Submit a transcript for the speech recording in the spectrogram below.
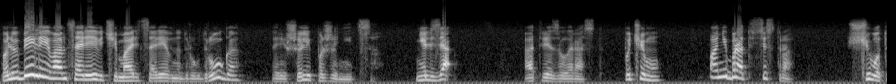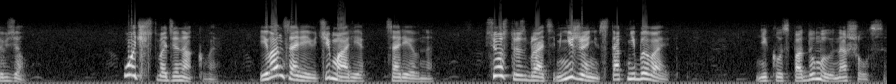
Полюбили Иван-царевич и Марья-царевна друг друга, решили пожениться. Нельзя. — отрезал Раст. «Почему? Они брат и сестра. С чего ты взял?» «Отчество одинаковое. Иван-царевич и Марья царевна. Сестры с братьями не женятся, так не бывает». Николас подумал и нашелся.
